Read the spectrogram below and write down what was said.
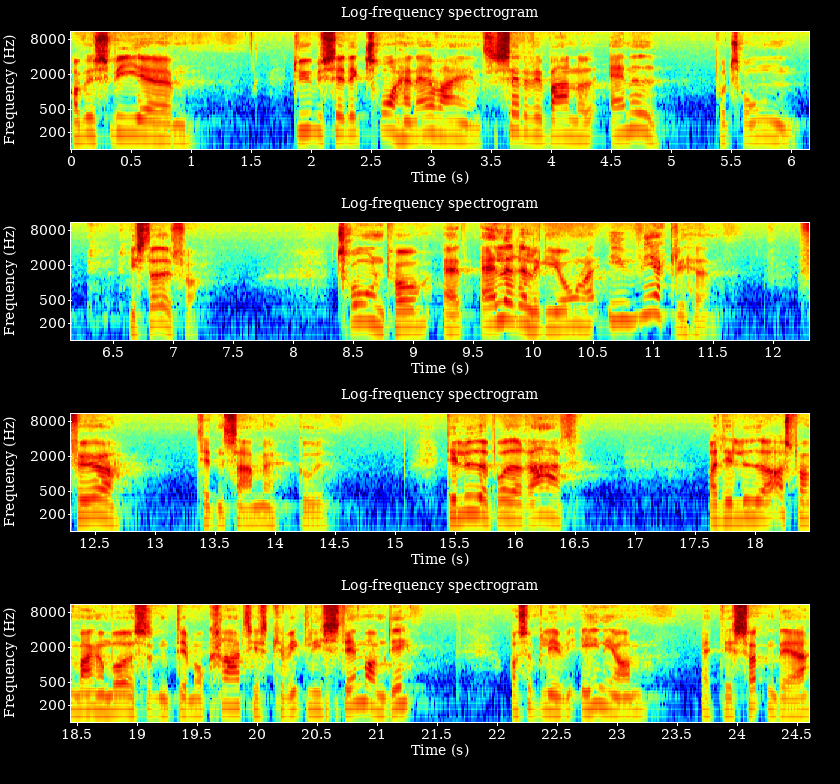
og hvis vi øh, dybest set ikke tror, han er vejen, så sætter vi bare noget andet på tronen i stedet for. Troen på, at alle religioner i virkeligheden fører til den samme Gud. Det lyder både rart, og det lyder også på mange måder sådan demokratisk. Kan vi ikke lige stemme om det? Og så bliver vi enige om, at det er sådan, det er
